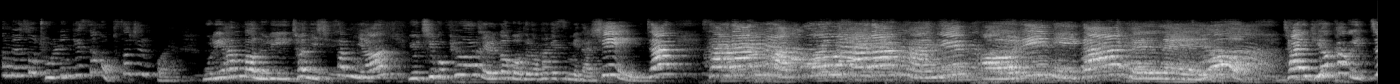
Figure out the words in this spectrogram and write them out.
하면서 졸린 게 싹 없어질 거야. 우리 한번 우리 2023년 유치부 표어를 읽어보도록 하겠습니다. 시작! 사랑받고 사랑하는 어린이가 될래요. 잘 기억하고 있죠?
